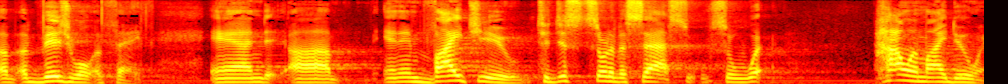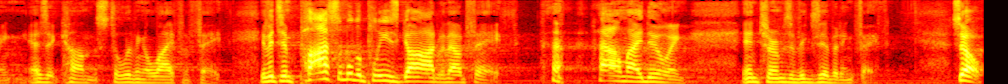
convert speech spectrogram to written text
a, a visual of faith and, uh, and invite you to just sort of assess so, what, how am I doing? As it comes to living a life of faith. If it's impossible to please God without faith, how am I doing in terms of exhibiting faith? So,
